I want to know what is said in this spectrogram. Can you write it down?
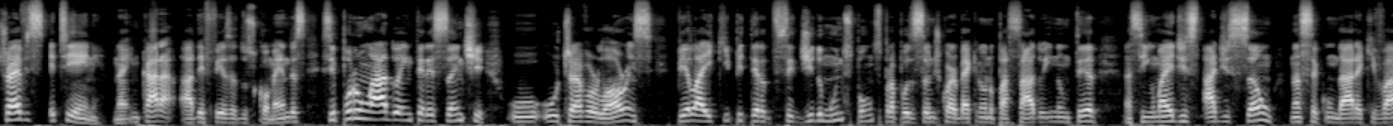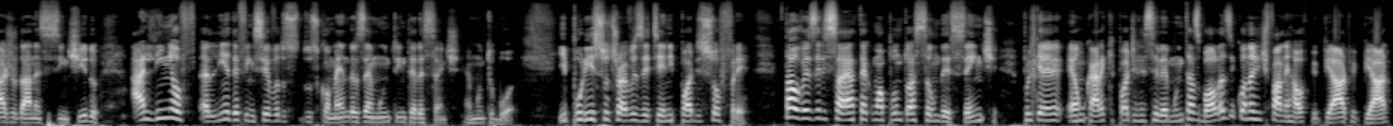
Travis Etienne, né? Encara a defesa dos Commanders. Se por um lado é interessante o, o Trevor Lawrence, pela equipe ter cedido muitos pontos para a posição de quarterback no ano passado e não ter assim uma adição na secundária que vá ajudar nesse sentido, a linha, a linha defensiva dos, dos Commanders é muito interessante, é muito boa. E por isso Travis Etienne pode sofrer. Talvez ele saia até com uma pontuação decente, porque ele é um cara que pode receber muitas bolas e quando a gente fala em half PPR, PPR,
